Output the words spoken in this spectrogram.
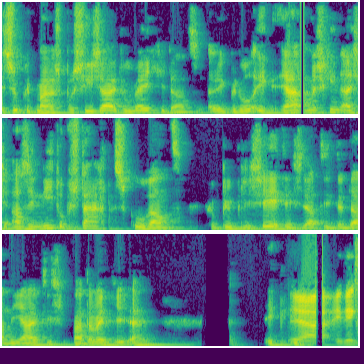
zoek het maar eens precies uit. Hoe weet je dat? Ik bedoel, ik, ja, misschien als, je, als hij niet op staatscourant gepubliceerd is, dat hij er dan niet uit is. Maar dan weet je. hè. Ik, ik- Ja, ik denk,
